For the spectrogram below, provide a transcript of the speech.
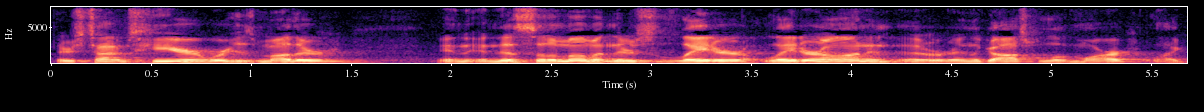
There's times here where his mother, in, in this little moment, there's later later on, in, or in the Gospel of Mark, like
